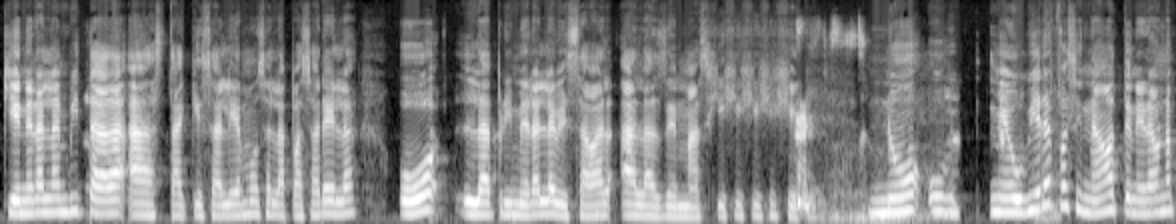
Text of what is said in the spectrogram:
quién era la invitada hasta que salíamos a la pasarela o la primera le avisaba a las demás. Jejejeje. No, me hubiera fascinado tener a una,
